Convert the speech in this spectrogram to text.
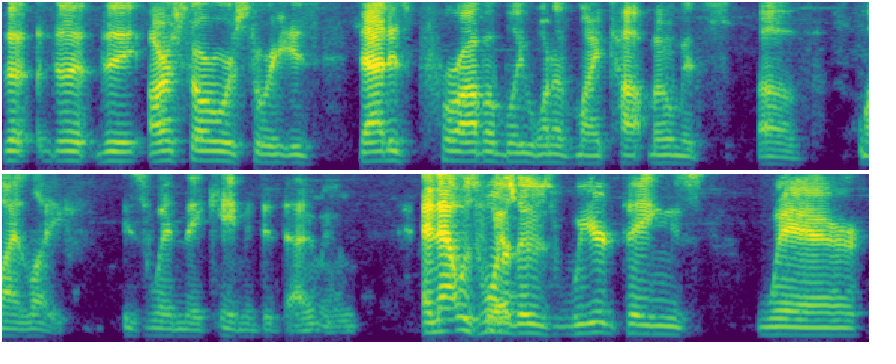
the the the our Star Wars story is that is probably one of my top moments of my life is when they came and did that. Mhm. And that was one Yes. of those weird things where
